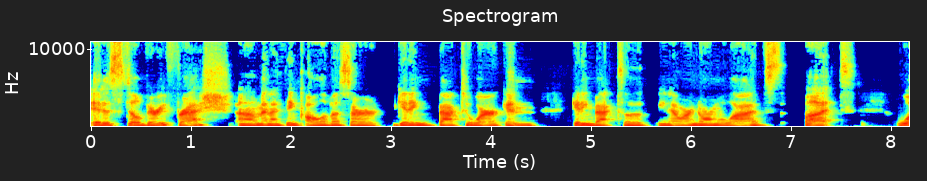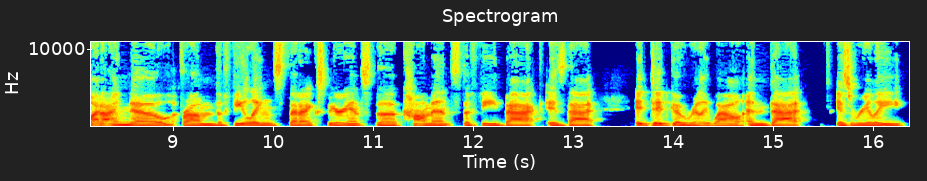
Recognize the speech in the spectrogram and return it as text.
it is still very fresh. Um, and I think all of us are getting back to work and getting back to you know our normal lives. But what I know from the feelings that I experienced, the comments, the feedback is that it did go really well. And that is really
